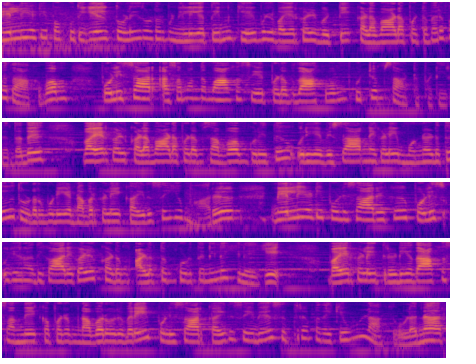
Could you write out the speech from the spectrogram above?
நெல்லியடி பகுதியில் தொலைத்தொடர்பு நிலையத்தின் கேபிள் வயர்கள் வெட்டி களவாடப்பட்டு வருவதாகவும் போலீசார் அசம்பந்தமாக செயற்படுவதாகவும் குற்றம் சாட்டப்பட்டிருந்தது. வயர்கள் களவாடப்படும் சம்பவம் குறித்து உரிய விசாரணைகளை முன்னெடுத்து தொடர்புடைய நபர்களை கைது செய்யுமாறு நெல்லியடி போலீசாருக்கு போலீஸ் உயர் அதிகாரிகள் கடும் அழுத்தம் கொடுத்த நிலையிலேயே வயர்களை திருடியதாக சந்தேகப்படும் நபர் ஒருவரை போலீசார் கைது செய்து சித்திரவதைக்கு உள்ளாக்கியுள்ளனர்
